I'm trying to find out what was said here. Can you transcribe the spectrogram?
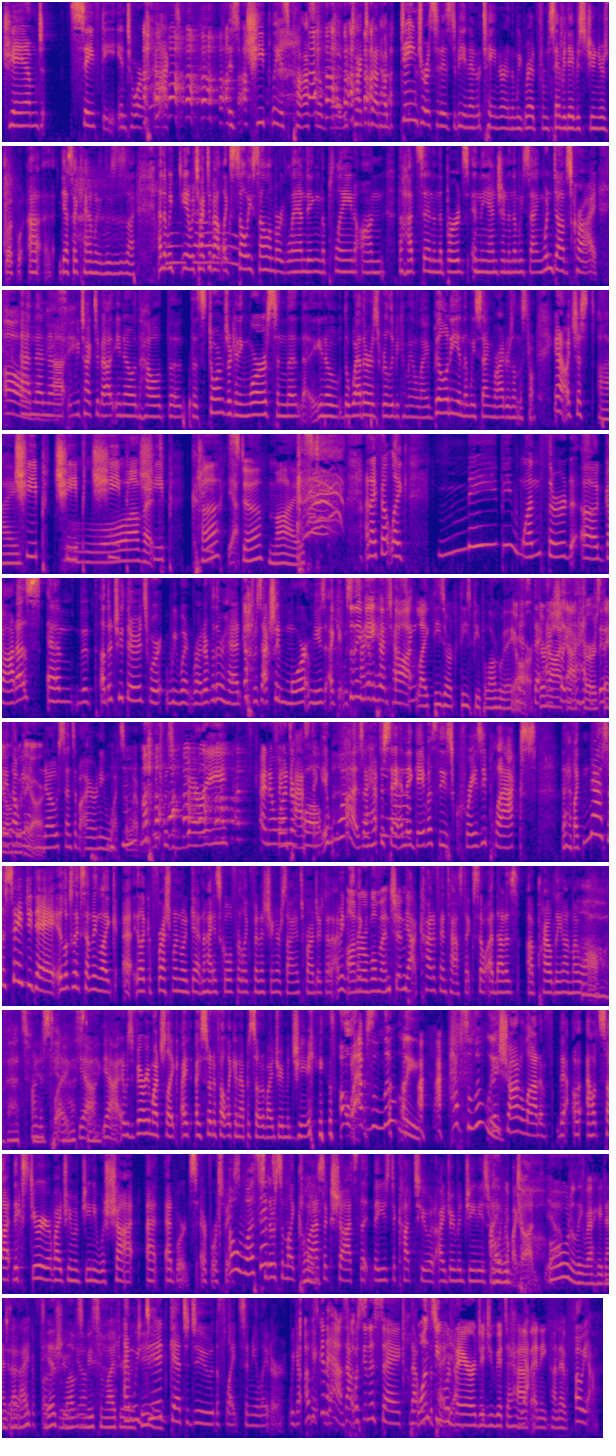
jammed safety into our act as cheaply as possible. We talked about how dangerous it is to be an entertainer, and then we read from Sammy Davis Jr.'s book, uh, "Yes, I Can" when he loses his eye. And then we, you know, we talked about like Sully Sullenberg landing the plane on the Hudson and the birds in the engine, and then we sang "When Doves Cry." Oh, and then uh, we talked about you know how the the storms are getting worse, and the you know the weather is really becoming a liability, and then we sang "Riders on the Storm." You know, it's just I cheap, cheap, cheap, cheap, cheap. Yeah. And I felt like maybe one third uh, got us, and the other two thirds were we went right over their head, which was actually more amusing. Like, it was so they may have thought like these are these people are who they Yes, are. they They're not actually had- actors. they, they, are thought who we they had are. no sense of irony whatsoever, which was very kind of fantastic. It was, I have to say, and they gave us these crazy plaques that have like NASA Safety Day. It looks like something like uh, like a freshman would get in high school for like finishing her science project. And I mean, it's like- Honorable mention. yeah, kind of fantastic. So uh, that is uh, proudly on my wall. Oh, that's on display. Yeah, yeah. It was very much like I, I sort of felt like an episode of I Dream of Jeannie. Oh, absolutely, absolutely. they shot a lot of the outside, the exterior of I Dream of Jeannie was shot at Edwards Air Force Base. Oh, was it? So there was some like Wait. classic shots that they used to cut to at I Dream of Jeannie's. I like, oh would oh my god, totally We recognize that. I like photo did shoot, loves yeah. me some I Dream of Jeannie. and we Jeannie. did get to do the flight simulator. We got. I was going to yeah, ask. I was, going to say, that once you pay, were yeah. there, did you get to have Yeah. any kind of? Oh yeah,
